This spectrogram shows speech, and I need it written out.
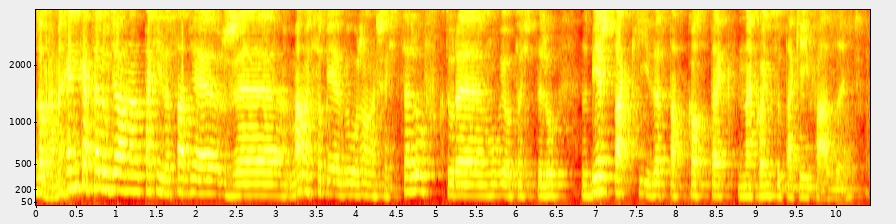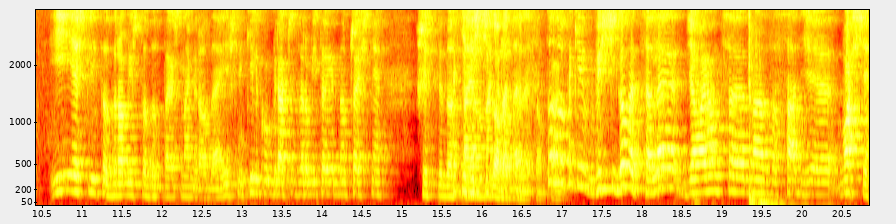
Dobra, mechanika celów działa na takiej zasadzie, że mamy sobie wyłożone sześć celów, które mówią coś w stylu zbierz taki zestaw kostek na końcu takiej fazy. I jeśli to zrobisz, to dostajesz nagrodę. Jeśli kilku graczy zrobi to jednocześnie, wszyscy dostają wyścigowe nagrodę. cele są, To tak. są takie wyścigowe cele działające na zasadzie właśnie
